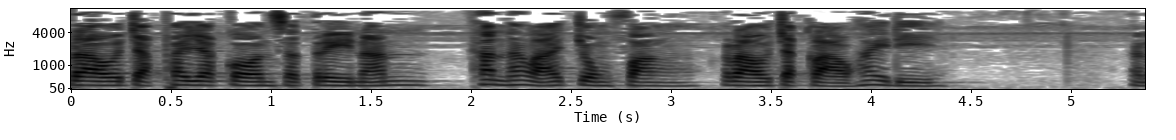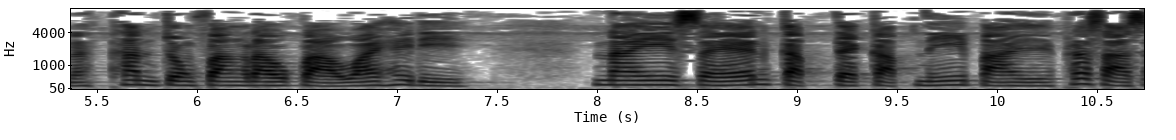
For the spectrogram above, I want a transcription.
เราจะพยากรณ์สตรีนั้นท่านทั้งหลายจงฟังเราจะกล่าวให้ดีนะท่านจงฟังเรากล่าวไว้ให้ดี ในแสนกัปแต่กัปนี้ไป พระศาส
